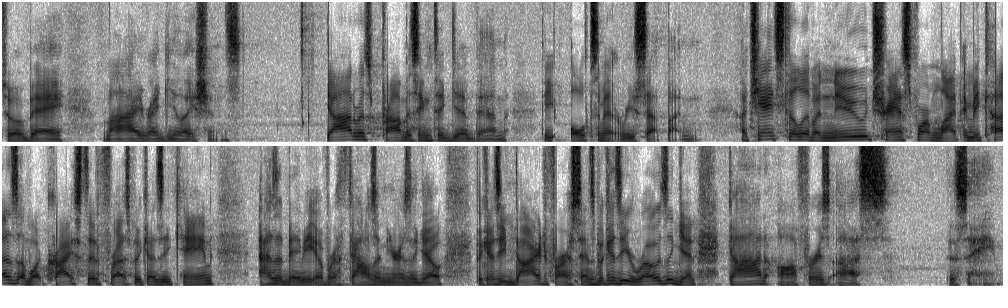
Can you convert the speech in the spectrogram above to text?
to obey my regulations. God was promising to give them the ultimate reset button, a chance to live a new, transformed life. And because of what Christ did for us, because he came as a baby over a thousand years ago, because he died for our sins, because he rose again, God offers us the same.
